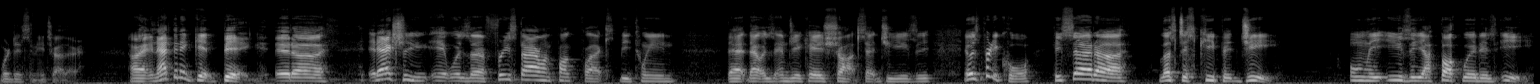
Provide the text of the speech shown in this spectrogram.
were dissing each other. All right, and that didn't get big. It uh, it actually it was a freestyle and Funk Flex between that that was MGK's shots at G-Eazy. It was pretty cool. He said, uh, "Let's just keep it G. Only easy I fuck with is E,"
